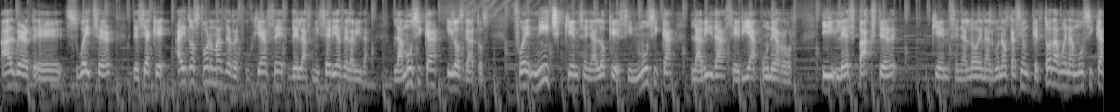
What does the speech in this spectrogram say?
Albert eh, Schweitzer decía que hay dos formas de refugiarse de las miserias de la vida. la música y los gatos. Fue Nietzsche quien señaló que sin música la vida sería un error. Y Les Baxter quien señaló en alguna ocasión que toda buena música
